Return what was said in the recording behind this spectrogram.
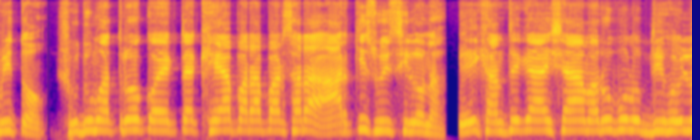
মৃত। শুধুমাত্র কয়েকটা খেয়া পারাপার ছাড়া আর কিছুই ছিল না। এইখান থেকে আইসা আমার উপলব্ধি হইল,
